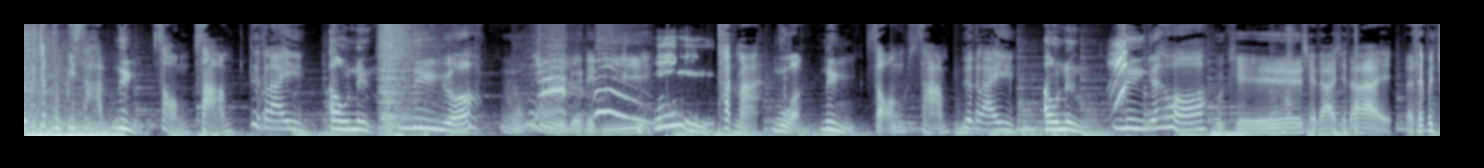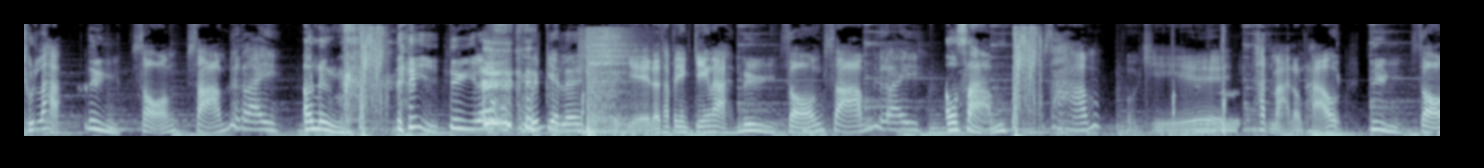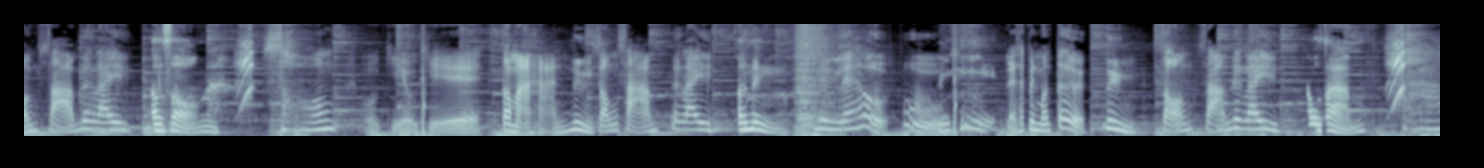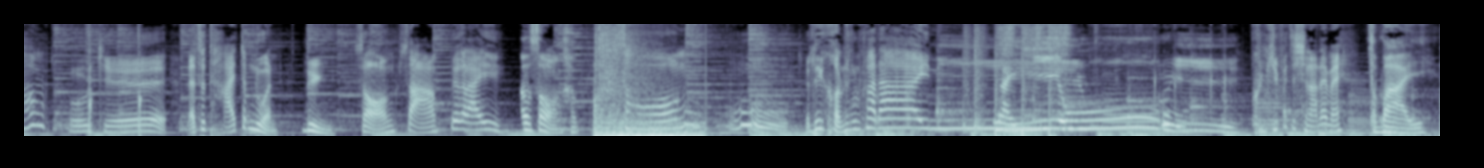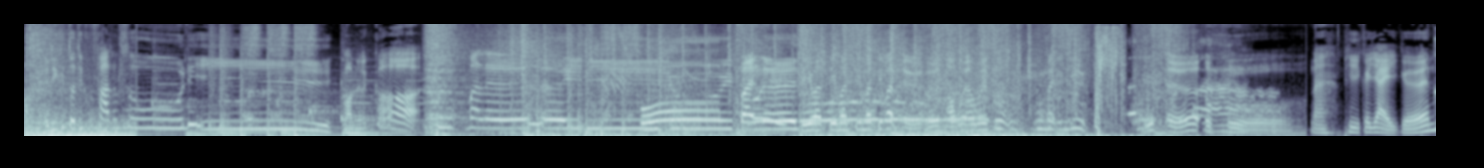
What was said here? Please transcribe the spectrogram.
ลือกไปจากคนปีศาจหนึ่งสองสามเลือกอะไร เอาหนึ่งหนึ่งเหรอโอ้โหเลือกได้ดีนี่ถัดมาหมวกหนึ่งสองสามเลือกอะไร เอาหนึ่งหนึ่งแล้วเหรอโอเค ใช้ได้ใช้ได้แล้วถ้าเป็นชุดล่ะหนึ่งสองสามเลือกอะไร เอาหนึ่งเฮ้ยหนึ่งอีกแล้วโอ้โหไม่เปลี่ยนเลยโอเคแล้วถ้าเป็นกางเกงล่ะหนึ่งสองสามเลือกอะไร เอาสามสามโอเคถัดมารองเท้าหนึ่งสองสามเลือกอะไรเอาสองอะสองโอเคโอเค ต่อมาอาหารหนึ่งสองสามเลือกอะไรเอาหนึ่งหนึ่งแล้วโอ้นี่แล้วถ้าเป็นมอนเตอร์หนึ่งสองสามเลือกอะไรเอาสามสามโอเค และสุดท้ายจำนวนหนึ่งสองสามเลือกอะไร เอาสองครับสองอู้และนี่ของที่คุณพลาดได้นี่ไหนโอ้อุ้ย คุณคิดว่าจะชนะได้ไหมสบายและนี่คือตัวที่คุณฟ้าต้องสู้ดีพร้อมแล้วก็ปึ๊บมาเลยดีโอ้ยไปเลยตีมันตีมันตีมันตีมันเออเออเอาไว้เอาไว้สู้อุ้ยมันยังยืดยืดเออโอ้โหนะพี่ก็ใหญ่เกิน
